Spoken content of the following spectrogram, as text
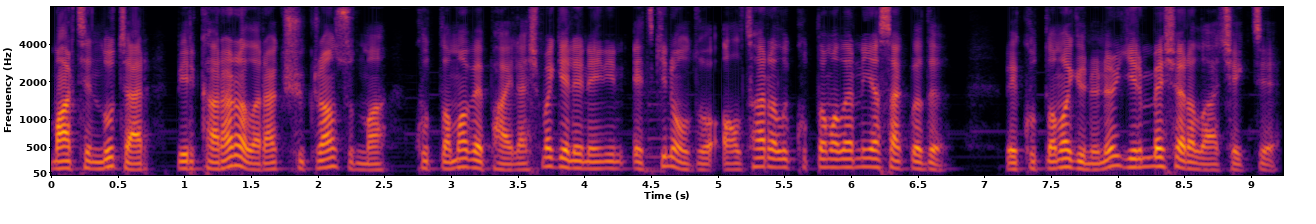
Martin Luther bir karar alarak şükran sunma, kutlama ve paylaşma geleneğinin etkin olduğu 6 Aralık kutlamalarını yasakladı ve kutlama gününü 25 Aralık'a çekti.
